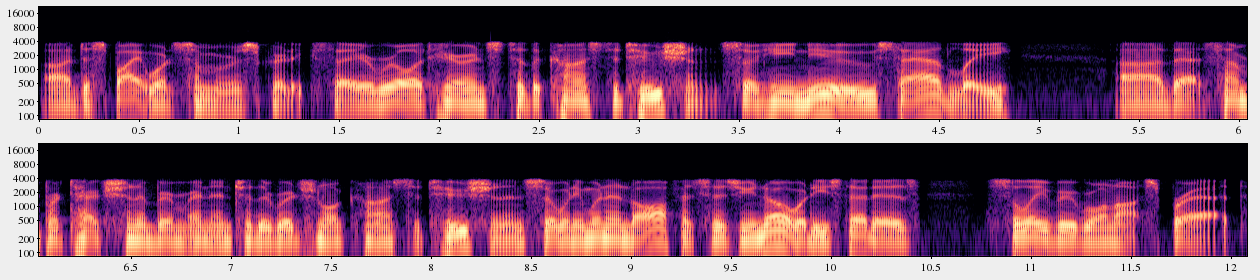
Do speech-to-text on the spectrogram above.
uh, despite what some of his critics say, a real adherence to the Constitution. So he knew, sadly, uh, that some protection had been written into the original Constitution. And so when he went into office, as you know, what he said is slavery will not spread,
